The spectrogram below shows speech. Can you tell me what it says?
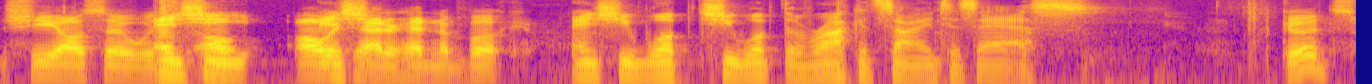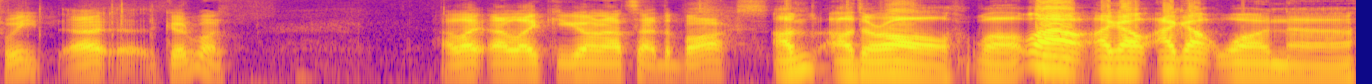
she also was And she- al- always and she- had her head in a book. and she whooped she whooped the rocket scientist's ass. Good, sweet, uh, good one. I like I like you going outside the box. I'm uh, they're all well. Well, I got I got one uh,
